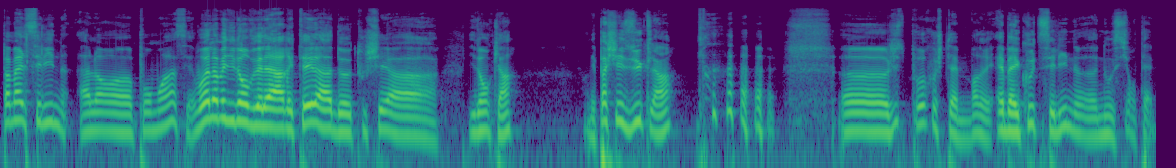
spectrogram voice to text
pas mal Céline. Alors euh, pour moi, c'est. Ouais, non, mais dis donc, vous allez arrêter là de toucher à. Dis donc, hein. On n'est pas chez Zuc là. hein. Euh, juste pour que je t'aime. Eh ben écoute, Céline, euh, nous aussi on t'aime.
